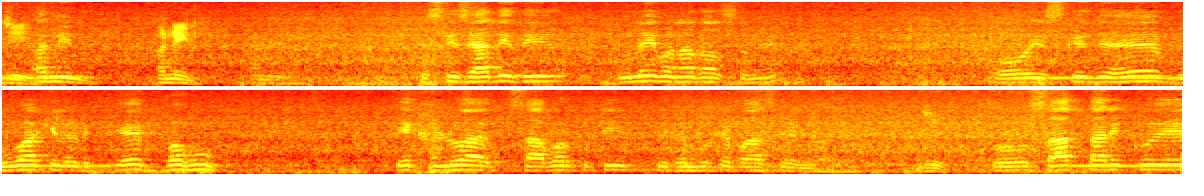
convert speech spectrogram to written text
जी। अनिल। अनिल। अनिल इसकी शादी थी दूल्हा ही बना था उस समय। और इसके जो है बुआ की लड़की है बहू ये खंडवा साबर कुटी पीठमपुर के पास के रहने वाले। जी। तो सात तारीख को ये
